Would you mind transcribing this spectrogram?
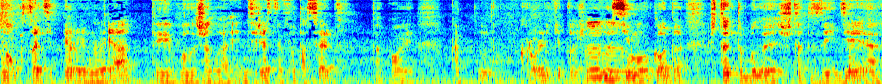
Ну, кстати, 1 января ты выложила интересный фотосет, такой, как, ну, там, кролики тоже mm-hmm. было, символ года. Что это было, что это за идея?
